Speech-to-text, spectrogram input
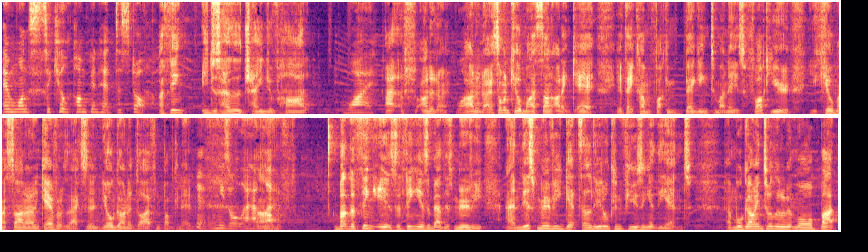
and wants to kill Pumpkinhead to stop. I think he just has a change of heart. Why? I, I don't know. Why? I don't know. If someone killed my son, I don't care if they come fucking begging to my knees. Fuck you. You killed my son. I don't care if it was an accident. You're going to die from Pumpkinhead. Yeah, and he's all I had Um, left. But the thing is, the thing is about this movie, and this movie gets a little confusing at the end. And we'll go into a little bit more, but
